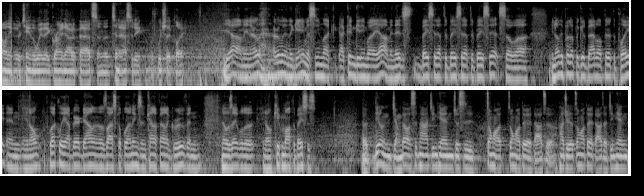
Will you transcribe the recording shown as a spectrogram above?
on the other team, the way they grind out at bats and the tenacity with which they play? Yeah, I mean, early, early in the game, it seemed like I couldn't get anybody out. I mean, they just base hit after base hit after base hit. So, uh, you know, they put up a good battle up there at the plate, and you know, luckily I bared down in those last couple innings and kind of found a groove, and you know, was able to you know keep them off the bases. 呃，第二讲到是他今天就是中华中华队的打者，他觉得中华队的打者今天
